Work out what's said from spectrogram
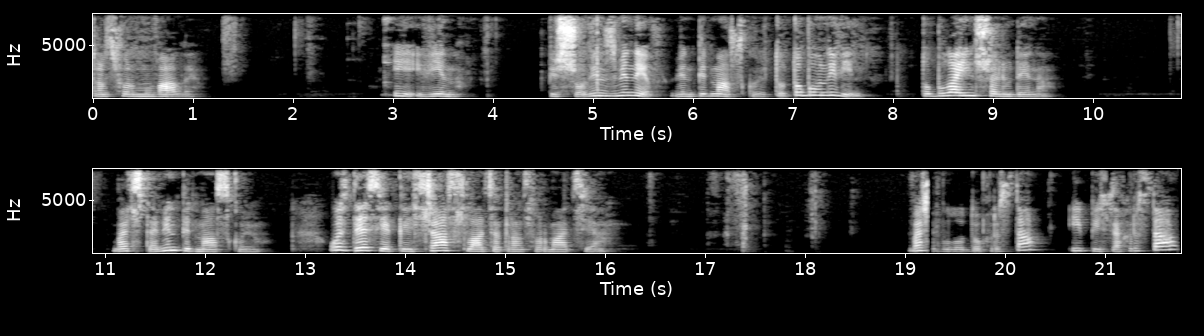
Трансформували. І він пішов, він змінив, він під маскою. То, то був не він, то була інша людина. Бачите, він під маскою. Ось десь якийсь час йшла ця трансформація. Бачите, було до Христа, і після Христа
